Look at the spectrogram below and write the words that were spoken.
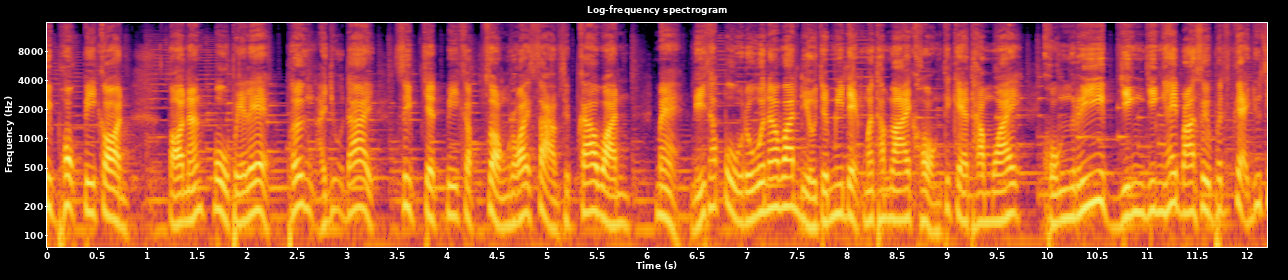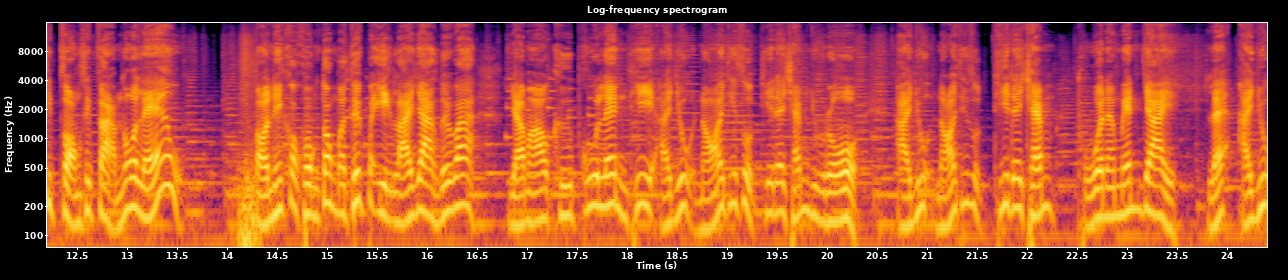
66 ปีก่อน ตอนนั้นปู่เปเล่เพิ่งอายุได้ 17 ปีกับ 239 วัน แม่นี่ถ้าปู่รู้นะว่าเดี๋ยวจะมีเด็กมาทำลายของที่แกทำไว้ คงรีบยิงยิงให้บราซิลไปตั้งแต่อายุ 12 13 โน่นแล้ว ตอนนี้ก็คงต้องบันทึกไปอีกหลายอย่างด้วยว่า ยามาลคือผู้เล่นที่อายุน้อยที่สุดที่ได้แชมป์ยูโร อายุน้อยที่สุดที่ได้แชมป์ทัวร์นาเมนต์ใหญ่ และอายุ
